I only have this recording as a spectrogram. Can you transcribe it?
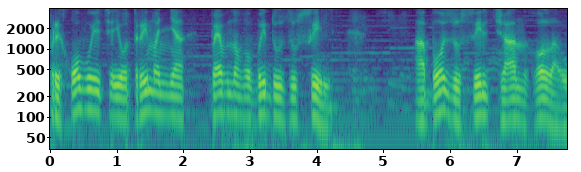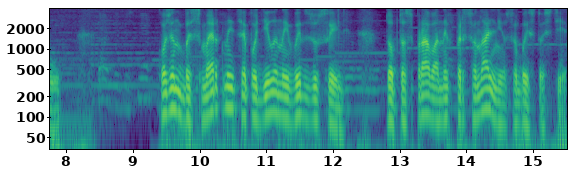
приховується і отримання певного виду зусиль або зусиль Джан Голау. Кожен безсмертний це поділений вид зусиль, тобто справа не в персональній особистості,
